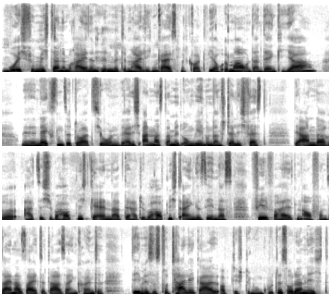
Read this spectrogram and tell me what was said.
wo ich für mich dann im Reinen bin mit dem Heiligen Geist, mit Gott, wie auch immer, und dann denke, ja, in der nächsten Situation werde ich anders damit umgehen und dann stelle ich fest, der andere hat sich überhaupt nicht geändert, der hat überhaupt nicht eingesehen, dass Fehlverhalten auch von seiner Seite da sein könnte. Dem ist es total egal, ob die Stimmung gut ist oder nicht.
